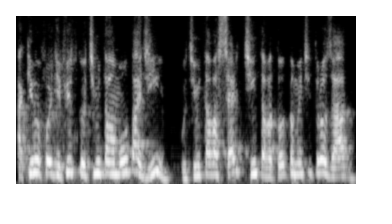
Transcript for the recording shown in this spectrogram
Aqui não foi difícil porque o time estava montadinho, o time estava certinho, estava totalmente entrosado.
